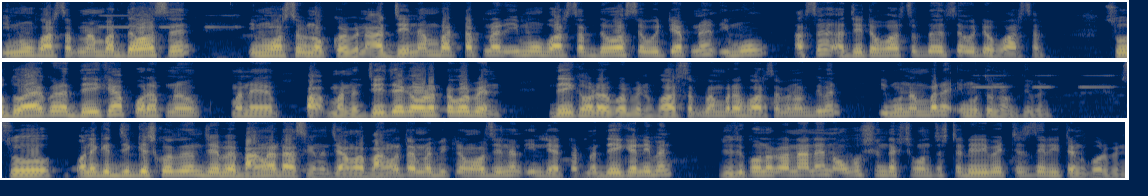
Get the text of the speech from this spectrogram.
ইমো হোয়াটসঅ্যাপ নাম্বার দেওয়া আছে, ইমো হোয়াটসঅ্যাপ নক করবেন। আর যে নাম্বারটা আপনার ইমো হোয়াটসঅ্যাপ দেওয়া আছে ওইটা আপনার ইমো আছে, আর যেটা হোয়াটসঅ্যাপ দেওয়া আছে, ওইটা হোয়াটসঅ্যাপ সো দয়া করে দেখে, পরে আপনার মানে মানে যে জায়গায় অর্ডারটা করবেন, দেখে অর্ডার করবেন। হোয়াটসঅ্যাপ নাম্বারে হোয়াটসঅ্যাপে নক দিবেন, ইমো নাম্বারে ইমোতে নক দিবেন। সো অনেকে জিজ্ঞেস করতেন যে, ভাই, বাংলাটা আছে কিনা? যে, আমার বাংলাটা আমরা বিক্রম অরিজিনাল ইন্ডিয়াটা আপনি দেখে নেবেন। যদি কোনো কারণে না নেন, অবশ্যই একশো পঞ্চাশটা ডেলিভারি চার্জ দিয়ে রিটার্ন করবেন।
